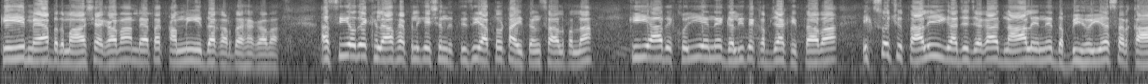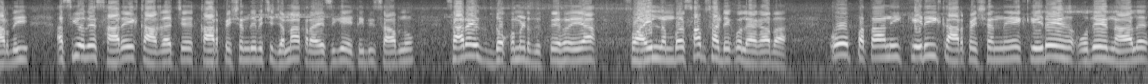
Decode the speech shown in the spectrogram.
ਕਿ ਮੈਂ ਬਦਮਾਸ਼ ਹੈਗਾ ਵਾ, ਮੈਂ ਤਾਂ ਕੰਮ ਹੀ ਇਦਾਂ ਕਰਦਾ ਹੈਗਾ ਵਾ। ਅਸੀਂ ਉਹਦੇ ਖਿਲਾਫ ਐਪਲੀਕੇਸ਼ਨ ਦਿੱਤੀ ਸੀ ਅੱਜ ਤੋਂ 2.5-3 ਸਾਲ ਪਹਿਲਾਂ ਕਿ ਆਹ ਦੇਖੋ ਜੀ, ਇਹਨੇ ਗਲੀ ਤੇ ਕਬਜ਼ਾ ਕੀਤਾ ਵਾ। 144 ਗਜ ਜਗ੍ਹਾ ਨਾਲ ਇਹਨੇ ਦੱਬੀ ਹੋਈ ਹੈ ਸਰਕਾਰ ਦੀ। ਅਸੀਂ ਉਹਦੇ ਸਾਰੇ ਕਾਗਜ਼ ਕਾਰਪੋਰੇਸ਼ਨ ਦੇ ਵਿੱਚ ਜਮ੍ਹਾਂ ਕਰਾਏ ਸੀਗੇ ਏਟੀਪੀ ਸਾਹਿਬ ਨੂੰ। ਸਾਰੇ ਡਾਕੂਮੈਂਟ ਦਿੱਤੇ ਹੋਏ ਆ ਫਾਈਲ ਨੰਬਰ ਸਭ ਸਾਡੇ ਕੋਲ ਹੈਗਾ ਵਾ। ਉਹ ਪਤਾ ਨਹੀਂ ਕਿਹੜੀ ਕਾਰਪੋਰੇਸ਼ਨ ਨੇ, ਕਿਹੜੇ ਉਹਦੇ ਨਾਲ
